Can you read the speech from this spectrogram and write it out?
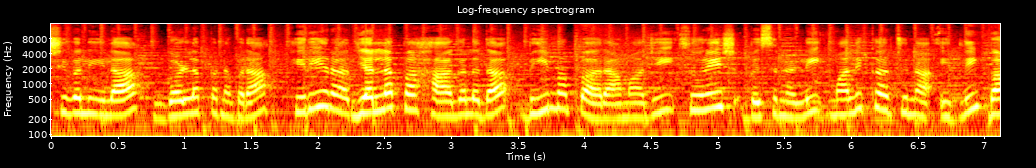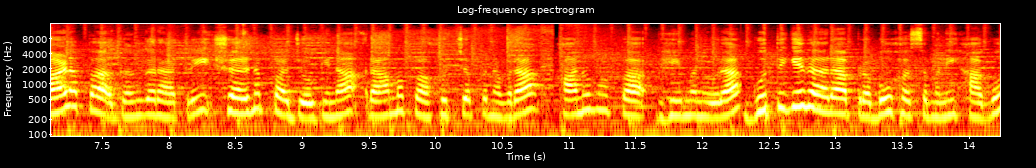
ಶಿವಲೀಲಾ ಗೊಳ್ಳಪ್ಪನವರ, ಹಿರಿಯರ ಯಲ್ಲಪ್ಪ ಹಾಗಲದ ಭೀಮಪ್ಪ ರಾಮಾಜಿ, ಸುರೇಶ್ ಬೆಸನಳ್ಳಿ, ಮಲ್ಲಿಕಾರ್ಜುನ ಇದ್ಲಿ, ಬಾಳಪ್ಪ ಗಂಗರಾತ್ರಿ, ಶರಣಪ್ಪ ಜೋಗಿನ, ರಾಮಪ್ಪ ಹುಚ್ಚಪ್ಪನವರ, ಹನುಮಪ್ಪ ಭೀಮನೂರ, ಗುತ್ತಿಗೆದಾರ ಪ್ರಭು ಹೊಸಮನಿ ಹಾಗೂ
